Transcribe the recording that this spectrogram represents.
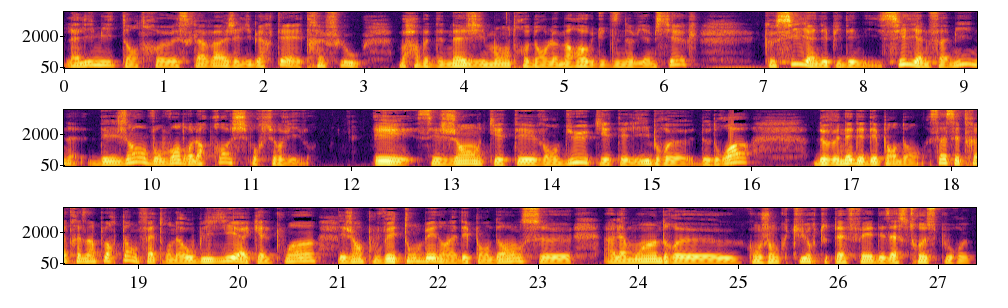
la limite entre esclavage et liberté est très floue. Mohamed Neji montre dans le Maroc du 19e siècle que s'il y a une épidémie, s'il y a une famine, des gens vont vendre leurs proches pour survivre. Et ces gens qui étaient vendus, qui étaient libres de droit, devenaient des dépendants. Ça, c'est très très important. En fait, on a oublié à quel point des gens pouvaient tomber dans la dépendance euh, à la moindre euh, conjoncture tout à fait désastreuse pour eux.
